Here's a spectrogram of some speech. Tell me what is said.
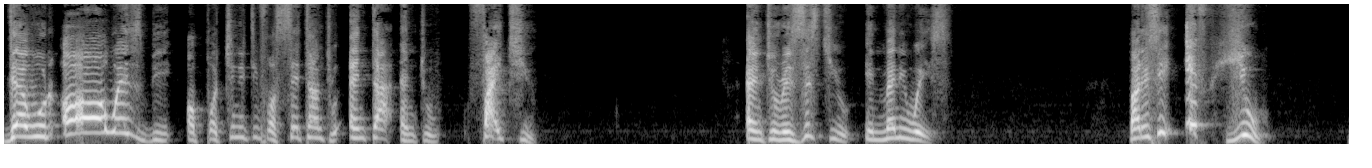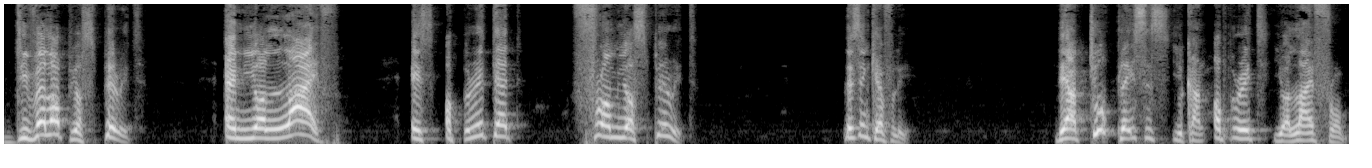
there would always be opportunity for Satan to enter and to fight you and to resist you in many ways. But you see, if you develop your spirit and your life is operated from your spirit, listen carefully. There are two places you can operate your life from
